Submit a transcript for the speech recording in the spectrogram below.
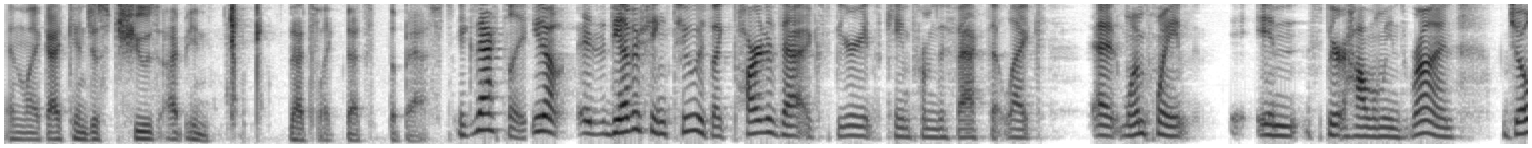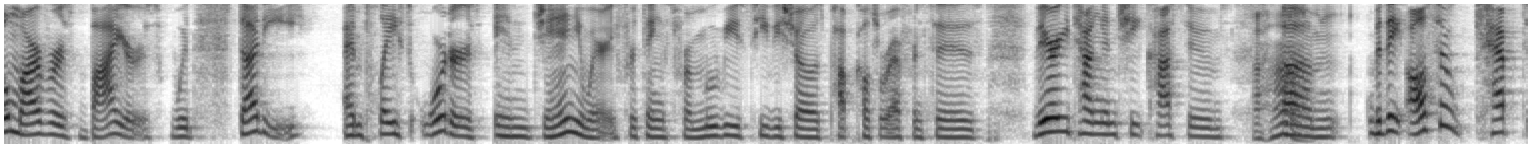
and like I can just choose. I mean, that's like that's the best. Exactly. You know, eh, the other thing too is like part of that experience came from the fact that like at one point in Spirit Halloween's run, Joe Marver's buyers would study and place orders in January for things from movies, TV shows, pop culture references, very tongue-in-cheek costumes. Um, but they also kept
